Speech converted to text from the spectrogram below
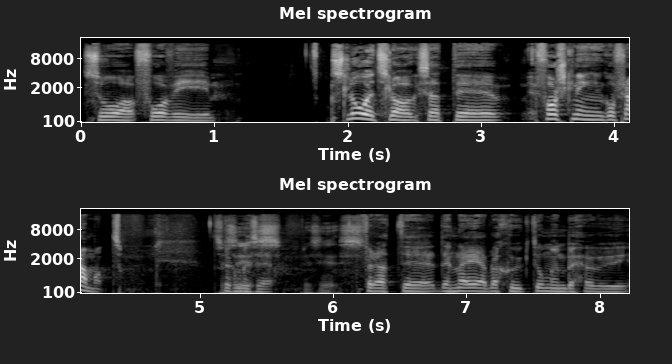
Så får vi slå ett slag så att eh, forskningen går framåt. Så vi säga. Precis. Precis. För att eh, den här jävla sjukdomen behöver vi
